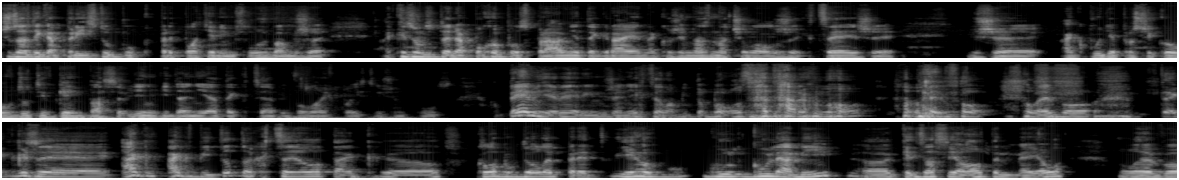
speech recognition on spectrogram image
čo sa týka prístupu k predplateným službám, že a keď som to teda pochopil správne, tak Ryan akože naznačoval, že chce, že že ak bude proste Call of Duty v Game Passe v deň vydania, tak chce, aby bolo aj v PlayStation Plus. A pevne verím, že nechcel, aby to bolo zadarmo, lebo, lebo takže ak, ak by toto chcel, tak uh, klobúk dole pred jeho gu, guľami, uh, keď zasielal ten mail, lebo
